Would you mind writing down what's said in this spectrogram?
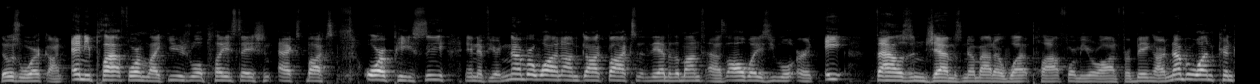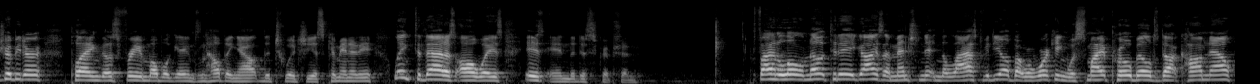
Those work on any platform like usual, PlayStation, Xbox, or PC. And if you're number one on Gawkbox at the end of the month, as always, you will earn 8,000 gems no matter what platform you're on for being our number one contributor, playing those free mobile games and helping out the Twitchiest community. Link to that, as always, is in the description. Final little note today, guys. I mentioned it in the last video, but we're working with SmiteProBuilds.com now.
